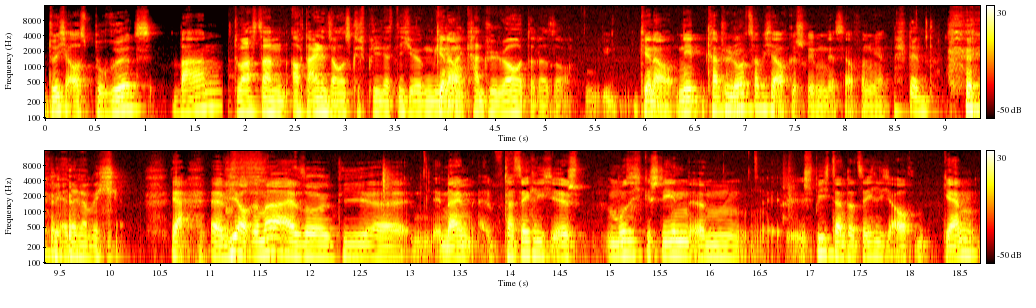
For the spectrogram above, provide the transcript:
durchaus berührt waren. Du hast dann auch deine Songs gespielt, jetzt nicht irgendwie genau. Country Road oder so. Genau. Nee, Country Roads habe ich ja auch geschrieben, der ist ja auch von mir. Stimmt. Ich erinnere mich. ja, äh, wie auch immer, also die, äh, nein, tatsächlich äh, muss ich gestehen, ähm, spiele ich dann tatsächlich auch gern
